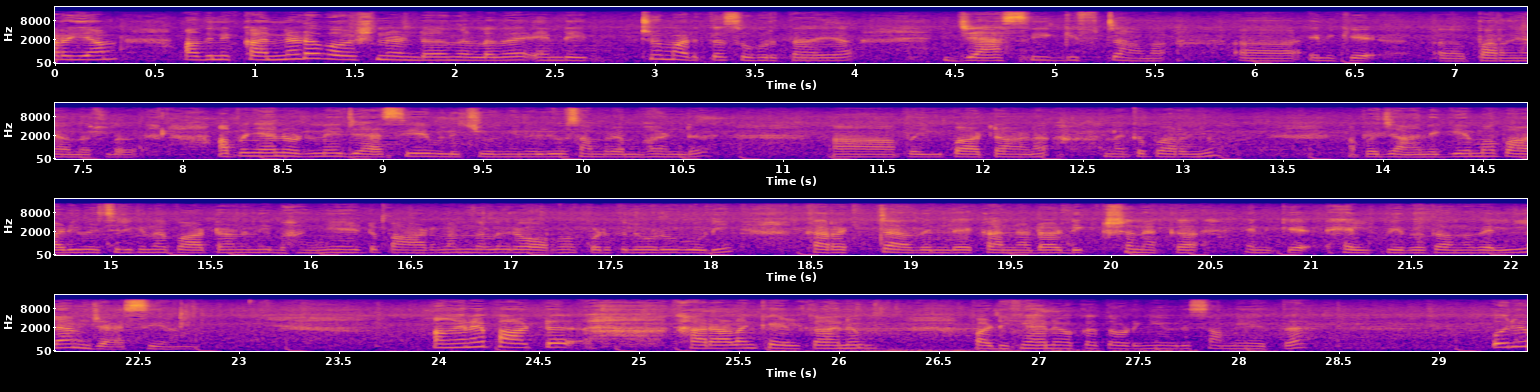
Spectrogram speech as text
അറിയാം. അതിന് കന്നഡ വേർഷൻ ഉണ്ട് എന്നുള്ളത് എന്റെ ഏറ്റവും അടുത്ത സുഹൃത്തായ ജാസി ഗിഫ്റ്റാണ് എനിക്ക് പറഞ്ഞു തന്നിട്ടുള്ളത്. അപ്പോൾ ഞാൻ ഉടനെ ജാസിയെ വിളിച്ചു. ഇങ്ങനെ ഒരു സംരംഭമുണ്ട്. അപ്പോൾ ഈ പാട്ടാണ് എന്നൊക്കെ പറഞ്ഞു. അപ്പോൾ ജാനകിയമ്മ പാടി വെച്ചിരിക്കുന്ന പാട്ടാണ് നീ ഭംഗിയായിട്ട് പാടണം എന്നുള്ളൊരു ഓർമ്മപ്പെടുത്തലോടുകൂടി കറക്റ്റ് അതിന്റെ കന്നഡ ഡിക്ഷനൊക്കെ എനിക്ക് ഹെൽപ്പ് ചെയ്ത് തന്നതെല്ലാം ജാസിയാണ്. അങ്ങനെ പാട്ട് ധാരാളം കേൾക്കാനും പഠിക്കാനും ഒക്കെ തുടങ്ങിയ ഒരു സമയത്ത് ഒരു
